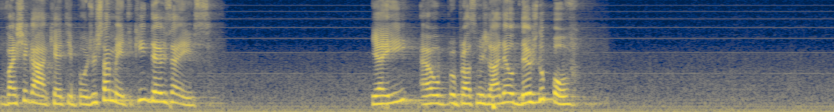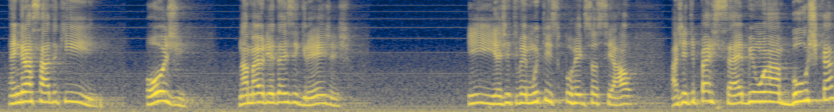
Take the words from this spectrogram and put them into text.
vai chegar, que é tipo, justamente, que Deus é esse? E aí, é o, o próximo slide é o Deus do povo. É engraçado que hoje, na maioria das igrejas, e a gente vê muito isso por rede social, a gente percebe uma busca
